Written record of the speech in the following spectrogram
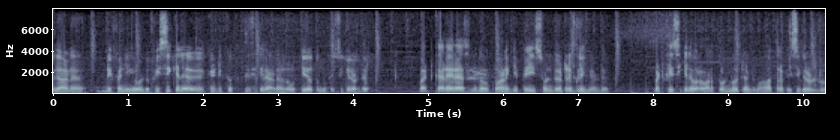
ഇതാണ്. ഡിഫെൻഡിങ് കൊണ്ട് ഫിസിക്കൽ കിടുക്ക് ഫിസിക്കലാണ് നൂറ്റി ഇരുപത്തൊന്ന് ഫിസിക്കലുണ്ട് ബട്ട് കരേരാസിനെ നോക്കുവാണെങ്കിൽ പേസ് ഉണ്ട് ഡ്രിബ്ലിംഗ് ഉണ്ട്. ബട്ട് ഫിസിക്കൽ കുറവാണ്. തൊണ്ണൂറ്റിരണ്ട് മാത്രമേ ഫിസിക്കൽ ഉള്ളൂ.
